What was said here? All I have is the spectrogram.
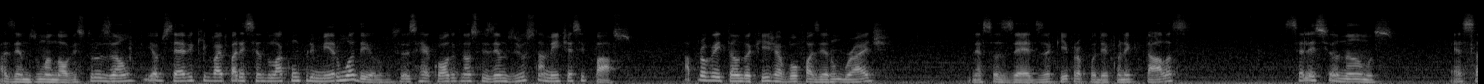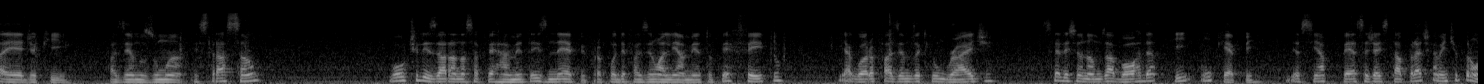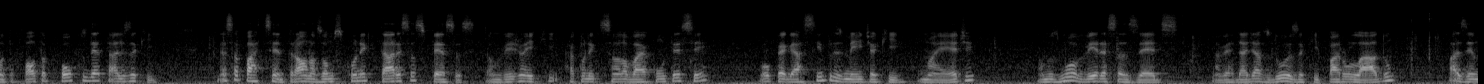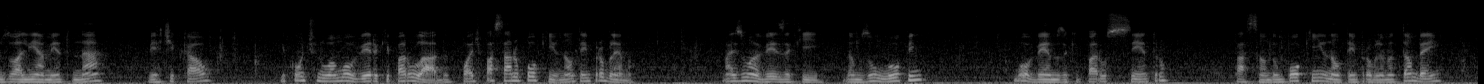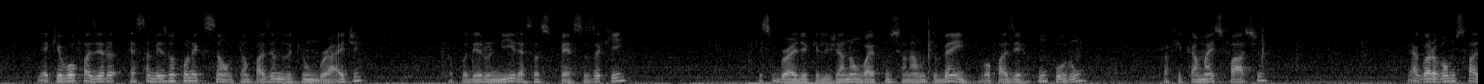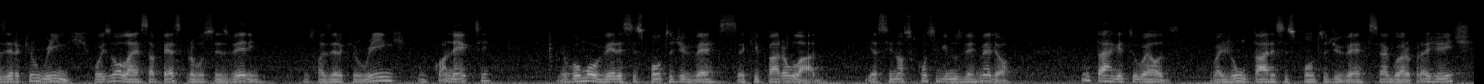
fazemos uma nova extrusão e observe que vai parecendo lá com o primeiro modelo. Vocês se recordam que nós fizemos justamente esse passo. Aproveitando aqui, já vou fazer um bride nessas edges aqui para poder conectá-las. Selecionamos essa edge aqui, fazemos uma extração. Vou utilizar a nossa ferramenta Snap para poder fazer um alinhamento perfeito. E agora fazemos aqui um bride, selecionamos a borda e um cap e assim a peça já está praticamente pronta, falta poucos detalhes aqui. Nessa parte central nós vamos conectar essas peças, então vejam aí que a conexão ela vai acontecer. Vou pegar simplesmente aqui uma edge, vamos mover essas edges, na verdade as duas aqui para o lado, fazemos o alinhamento na vertical e continua a mover aqui para o lado. Pode passar um pouquinho, não tem problema. Mais uma vez aqui, damos um looping, movemos aqui para o centro passando um pouquinho, não tem problema também. E aqui eu vou fazer essa mesma conexão. Então fazemos aqui um bride, para poder unir essas peças aqui. Esse bride aqui ele já não vai funcionar muito bem, vou fazer um por um, para ficar mais fácil. E agora vamos fazer aqui um ring, vou isolar essa peça para vocês verem. Vamos fazer aqui um ring, um connect. Eu vou mover esses pontos de vértice aqui para o lado. E assim nós conseguimos ver melhor. Um target weld vai juntar esses pontos de vértice agora para a gente.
